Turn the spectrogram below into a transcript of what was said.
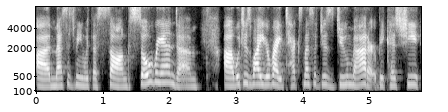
uh, messaged me with a song so random, uh, which is why you're right. Text messages do matter because she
